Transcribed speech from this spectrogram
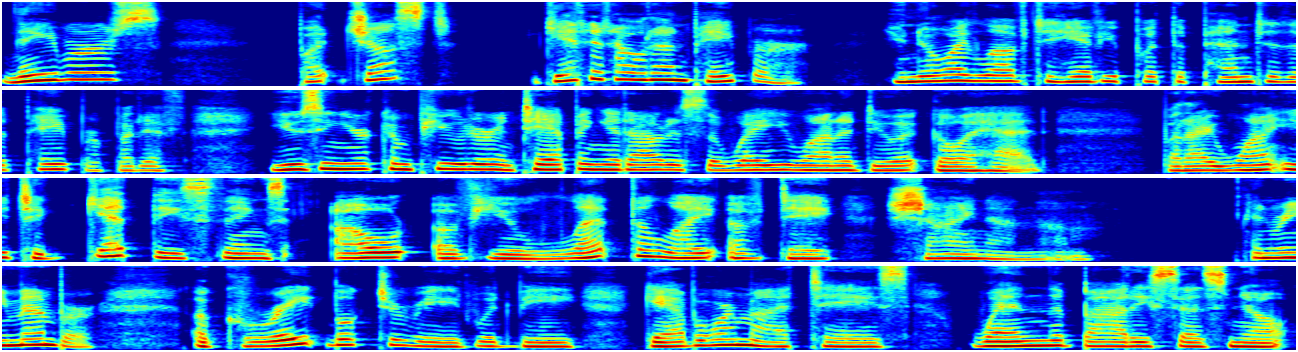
Neighbors, but just get it out on paper. You know, I love to have you put the pen to the paper, but if using your computer and tapping it out is the way you want to do it, go ahead. But I want you to get these things out of you. Let the light of day shine on them. And remember, a great book to read would be Gabor Mate's When the Body Says No.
